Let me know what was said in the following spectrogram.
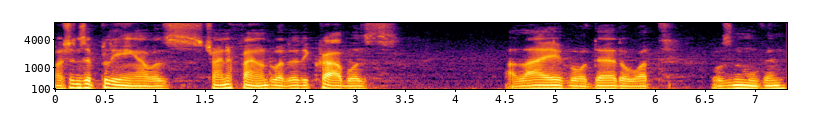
I shouldn't say playing, I was trying to find out whether the crab was alive or dead or what wasn't moving.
